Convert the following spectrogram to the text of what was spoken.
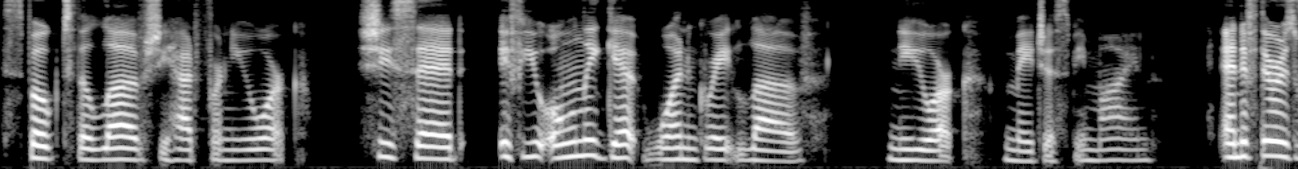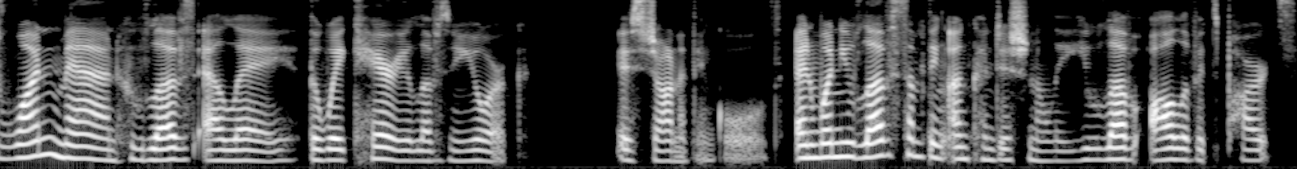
spoke to the love she had for New York. She said, If you only get one great love, New York may just be mine. And if there is one man who loves LA the way Carrie loves New York, it's Jonathan Gold. And when you love something unconditionally, you love all of its parts.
